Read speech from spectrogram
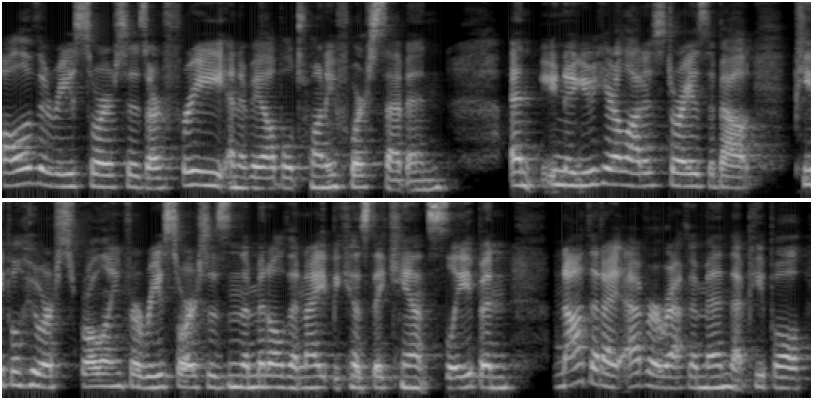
All of the resources are free and available 24 7. And you know, you hear a lot of stories about people who are scrolling for resources in the middle of the night because they can't sleep. And not that I ever recommend that people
